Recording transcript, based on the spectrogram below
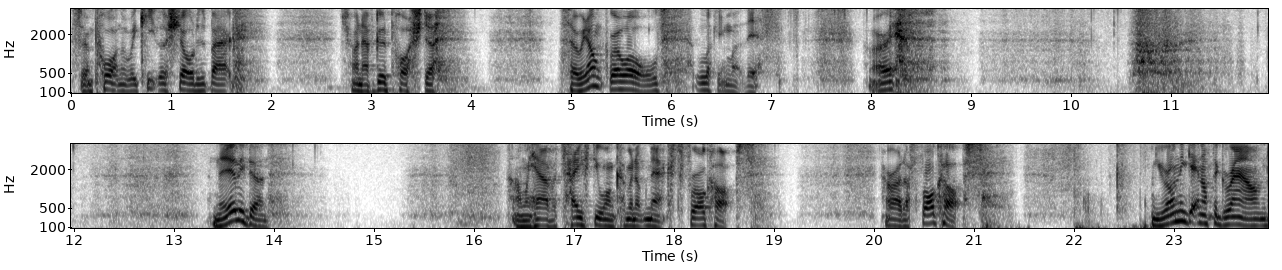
So important that we keep those shoulders back, try and have good posture, so we don't grow old looking like this. All right. Nearly done. And we have a tasty one coming up next, frog hops. All right, a frog hops. You're only getting off the ground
